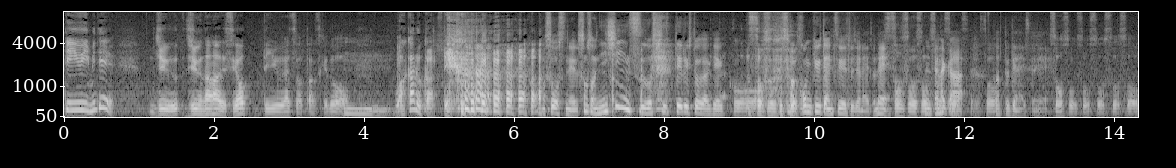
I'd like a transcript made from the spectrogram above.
ていう意味で10 17ですよっていうやつだったんですけど、うんわかるかって。まあそうですね。そもそも二進数を知ってる人が結構 そうそうそう。まあコンピューターに強い人じゃないとね。そうそうそうそうなかなかそうパッと出ないですよね。そうそうそうそうそうそう。っ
